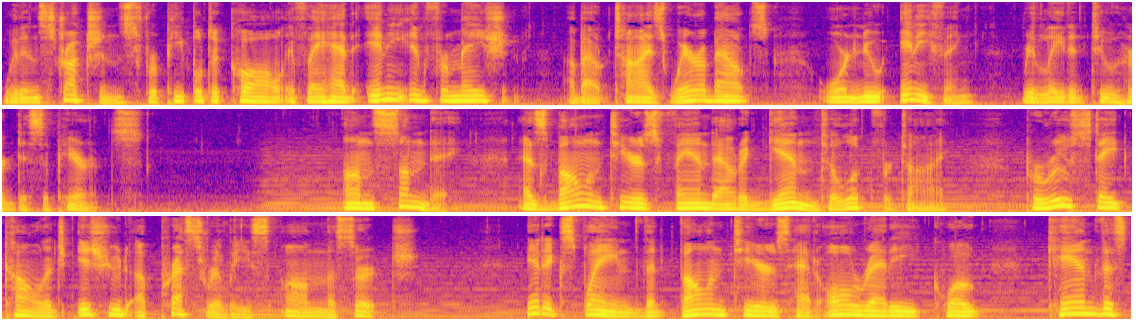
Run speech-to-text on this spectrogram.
with instructions for people to call if they had any information about Ty's whereabouts or knew anything related to her disappearance. On Sunday, as volunteers fanned out again to look for Ty, Peru State College issued a press release on the search. It explained that volunteers had already, quote, canvassed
